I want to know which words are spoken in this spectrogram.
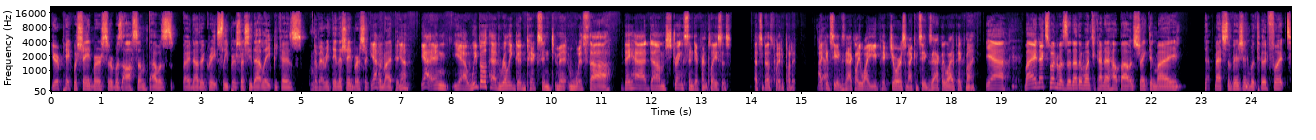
your pick with Shane Mercer was awesome. That was another great sleeper, especially that late because of everything that Shane Mercer can Yeah, do, in my opinion. Yeah. And yeah, we both had really good picks in with uh they had um strengths in different places. That's the best way to put it. I can see exactly why you picked yours and I can see exactly why I picked mine. Yeah. My next one was another one to kind of help out and strengthen my deathmatch division with Hoodfoot.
